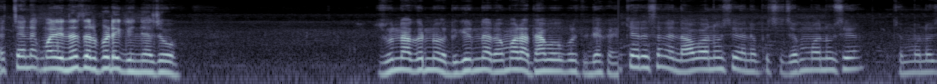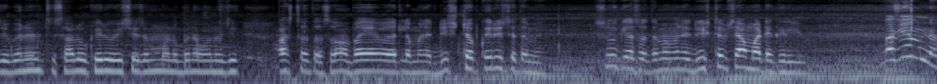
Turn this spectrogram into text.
અચાનક મારી નજર પડી ગઈ ત્યાં, જો. જુનાગઢનો ગિરનાર અમારા ધાબા ઉપરથી દેખાય. અત્યારે છે ને નાવાનું છે અને પછી જમવાનું છે. જમવાનું જે બને છે, ચાલુ કર્યું હોય છે, જમવાનું બનાવવાનું છે. પાસ્તા તો સો ભાઈ આવ્યો એટલે મને ડિસ્ટર્બ કર્યું છે તમે. શું કહેશો, તમે મને ડિસ્ટર્બ શા માટે કર્યું? બસ એમ ને.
